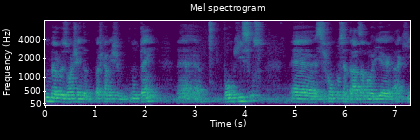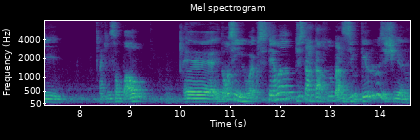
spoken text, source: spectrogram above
em Belo Horizonte ainda praticamente não tem, né? pouquíssimos, é, ficam concentrados a maioria aqui, aqui em São Paulo. É, então, assim, o ecossistema de startups no Brasil inteiro não existia, né?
